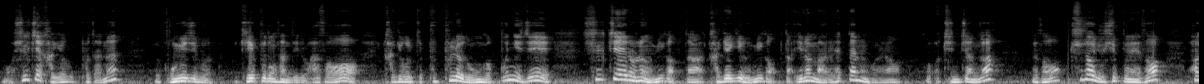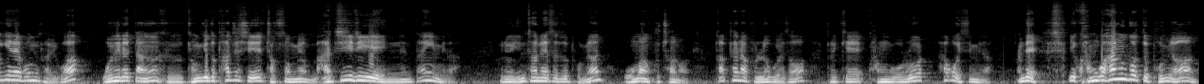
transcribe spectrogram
뭐 실제 가격보다는 공유지분 기획부동산들이 와서 가격을 이렇게 부풀려 놓은 것 뿐이지 실제로는 의미가 없다. 가격이 의미가 없다. 이런 말을 했다는 거예요. 어, 진짠가? 그래서 추적 60분에서 확인해 본 결과 오늘의 땅은 그 경기도 파주시의 적성면 마지리에 있는 땅입니다. 그리고 인터넷에도 보면 59,000원. 카페나 블로그에서 그렇게 광고를 하고 있습니다 근데 이 광고 하는 것도 보면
